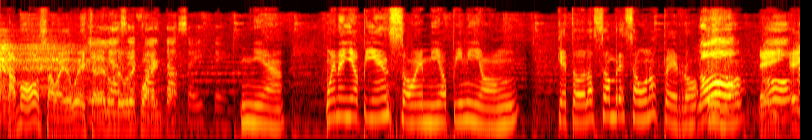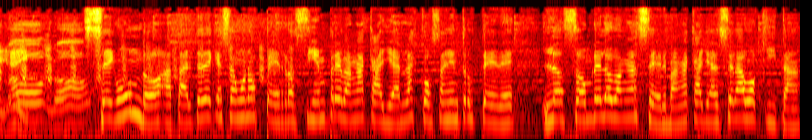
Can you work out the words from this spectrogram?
Estamos osa, by the way, echarle hace de 40. falta aceite. Bueno, yo pienso, en mi opinión, que todos los hombres son unos perros. No, Uno. no, Ey, ey, ey. no, no. Segundo, aparte de que son unos perros, siempre van a callar las cosas entre ustedes. Los hombres lo van a hacer, van a callarse la boquita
